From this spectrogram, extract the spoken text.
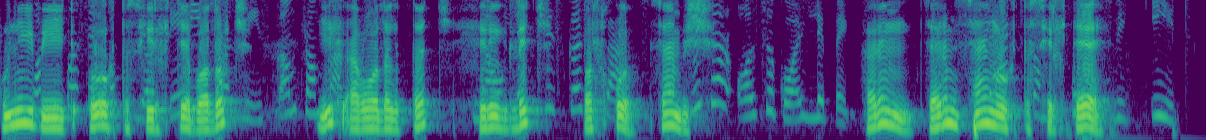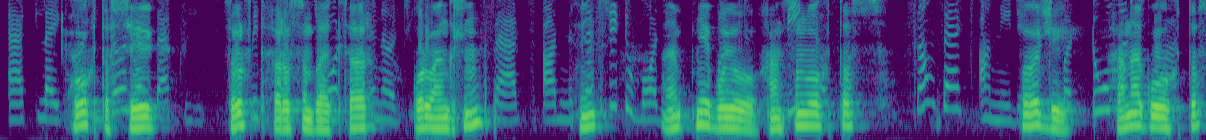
Хүний биед өөх тос хэрэгтэй боловч их агуулгадаж хэрэглэж болохгүй. Сайн биш. Харин зарим сайн өөх тос хэрэгтэй. Өөх тосыг зурагт харуулсан байдлаар 3 англи нь амтны буюу хансан өөх тос, оли ханаагүй өөх тос,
